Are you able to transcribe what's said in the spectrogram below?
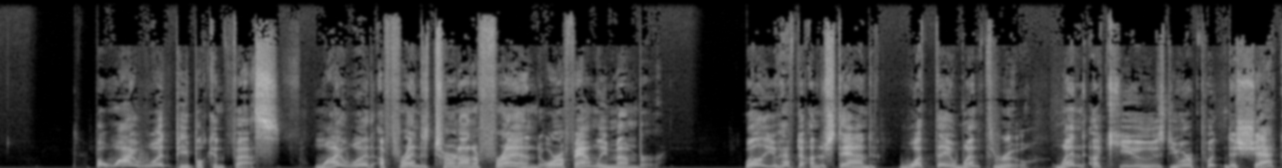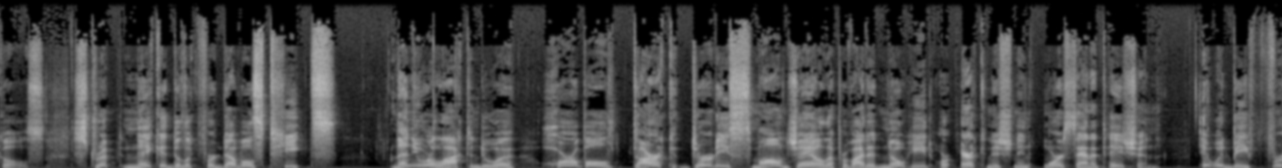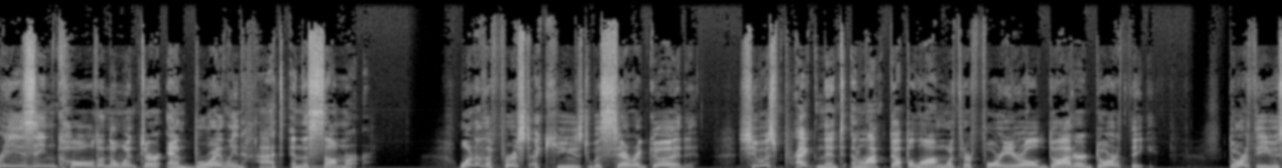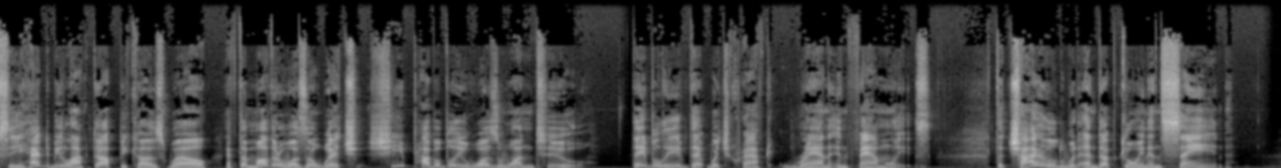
But why would people confess? Why would a friend turn on a friend or a family member? Well, you have to understand what they went through. When accused, you were put into shackles, stripped naked to look for devil's teats. Then you were locked into a horrible, dark, dirty, small jail that provided no heat or air conditioning or sanitation. It would be freezing cold in the winter and broiling hot in the summer. One of the first accused was Sarah Good. She was pregnant and locked up along with her four year old daughter, Dorothy. Dorothy, you see, had to be locked up because, well, if the mother was a witch, she probably was one too. They believed that witchcraft ran in families the child would end up going insane.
